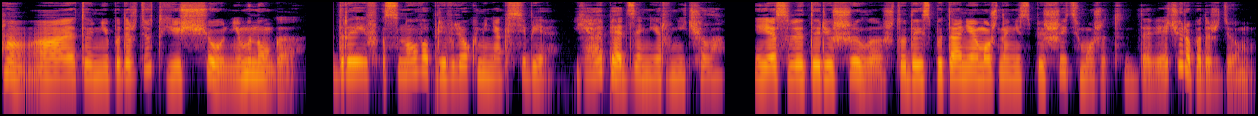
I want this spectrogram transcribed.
Хм, а это не подождет еще немного? Дрейв снова привлек меня к себе. Я опять занервничала. Если ты решила, что до испытания можно не спешить, может, до вечера подождем?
